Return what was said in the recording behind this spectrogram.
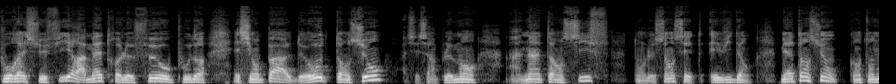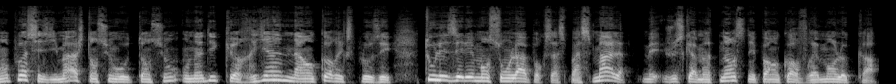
pourraient suffire à mettre le feu aux poudres. Et si on parle de haute tension, c'est simplement un intensif dont le sens est évident. Mais attention, quand on emploie ces images, tension haute tension, on indique que rien n'a encore explosé. Tous les éléments sont là pour que ça se passe mal, mais jusqu'à maintenant, ce n'est pas encore vraiment le cas.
